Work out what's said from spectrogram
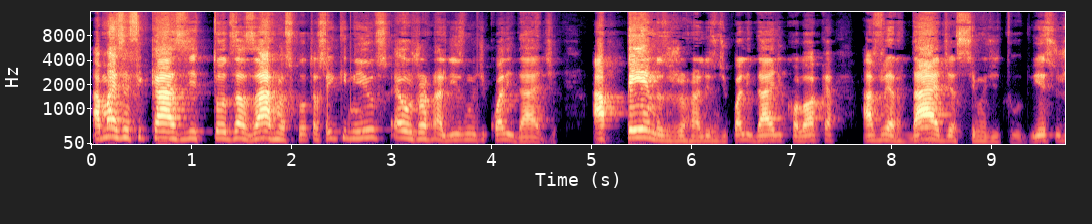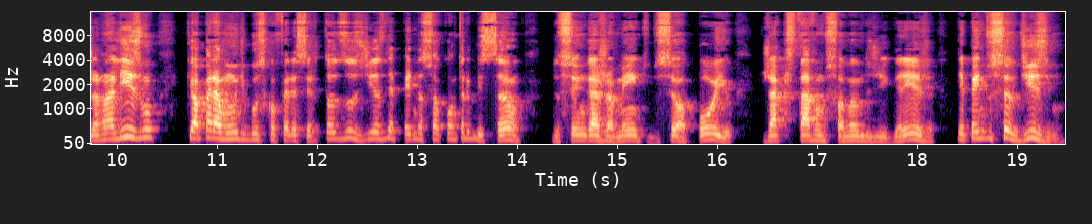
A mais eficaz de todas as armas contra as fake news é o jornalismo de qualidade. Apenas o jornalismo de qualidade coloca a verdade acima de tudo. E esse jornalismo que a Opera Mundi busca oferecer todos os dias depende da sua contribuição, do seu engajamento, do seu apoio já que estávamos falando de igreja, depende do seu dízimo,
